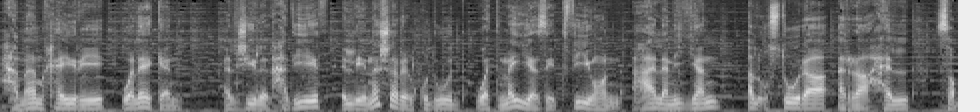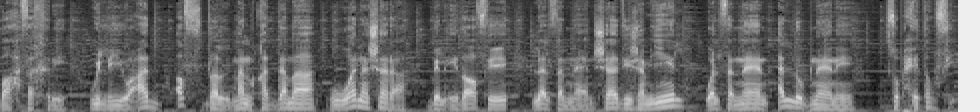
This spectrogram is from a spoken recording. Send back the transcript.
حمام خيري ولكن الجيل الحديث اللي نشر القدود وتميزت فيهم عالميا الأسطورة الراحل صباح فخري واللي يعد أفضل من قدمها ونشرها بالإضافة للفنان شادي جميل والفنان اللبناني صبحي توفيق.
